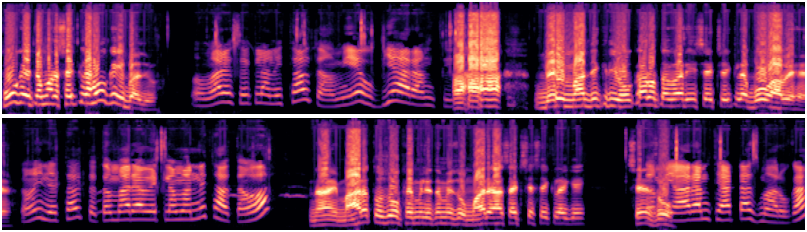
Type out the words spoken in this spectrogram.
શું કે તમારા શેકલા શું કઈ બાજુ? અમારે શેકલા નથી આવતા અમે એ ઉભ્યા આરામથી. હા, હા હા. બે માં દીકરી હોકારો તમારી સાઈડ શેકલા બહુ આવે છે. કઈ નથી આવતા તમારે આવે એટલા માં નથી આવતા હો. નહીં મારે તો જો ફેમિલી તમે જો મારે આ સાઈડ છે શેકલા કે છે જો. તમે આરામથી આટા જ મારો કા?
